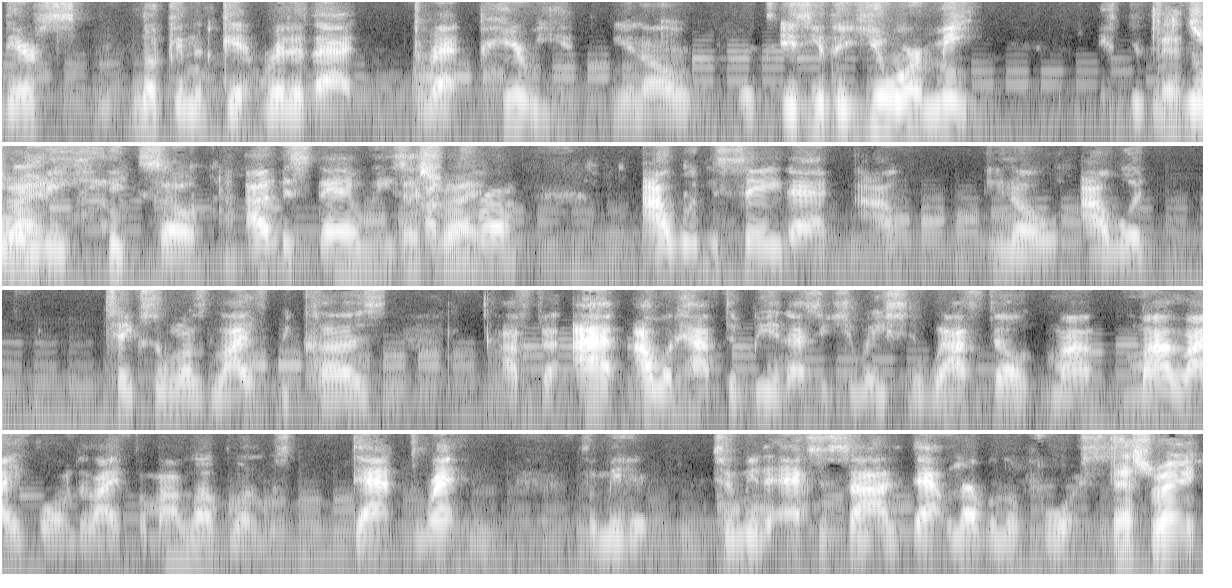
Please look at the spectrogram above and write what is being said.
they're looking to get rid of that threat. Period. You know, it's, it's either you or me. It's either That's you right. or me. so I understand where he's That's coming right. from. I wouldn't say that. I, you know, I would take someone's life because I, fe- I I would have to be in that situation where I felt my my life or the life of my loved one was that threatened for me to to me to exercise that level of force. That's right.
